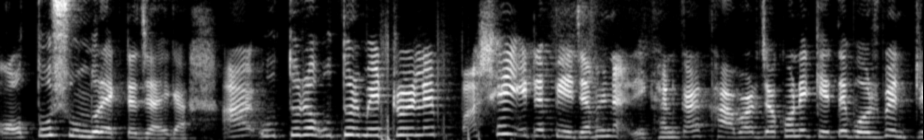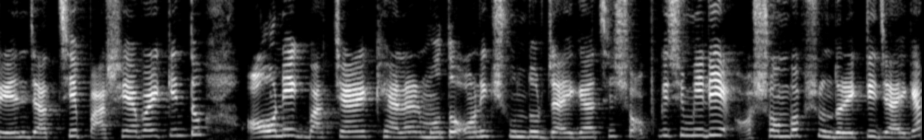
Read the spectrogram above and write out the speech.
কত সুন্দর একটা জায়গা। আর উত্তরা, উত্তর মেট্রো রেলের পাশেই এটা পেয়ে যাবেন। আর এখানকার খাবার যখন খেতে বসবেন ট্রেন যাচ্ছে পাশে আবার কিন্তু অনেক বাচ্চারা খেলার মতো অনেক সুন্দর জায়গা আছে। সব কিছু মিলিয়ে অসম্ভব সুন্দর একটি জায়গা।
